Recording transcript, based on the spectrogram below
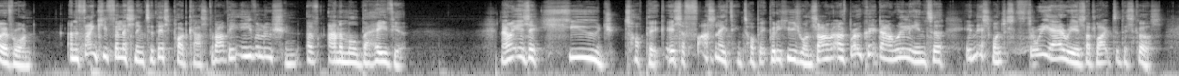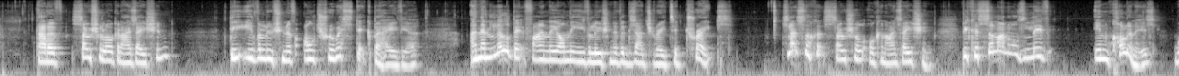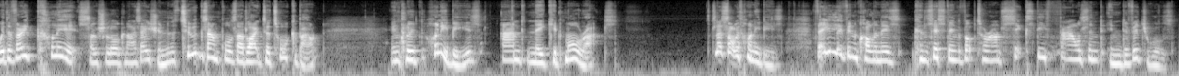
Hello, everyone, and thank you for listening to this podcast about the evolution of animal behaviour. Now, it is a huge topic. It's a fascinating topic, but a huge one. So, I've broken it down really into, in this one, just three areas I'd like to discuss that of social organisation, the evolution of altruistic behaviour, and then a little bit finally on the evolution of exaggerated traits. So, let's look at social organisation because some animals live in colonies with a very clear social organisation. The two examples I'd like to talk about include honeybees and naked mole rats. So let's start with honeybees. They live in colonies consisting of up to around 60,000 individuals.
